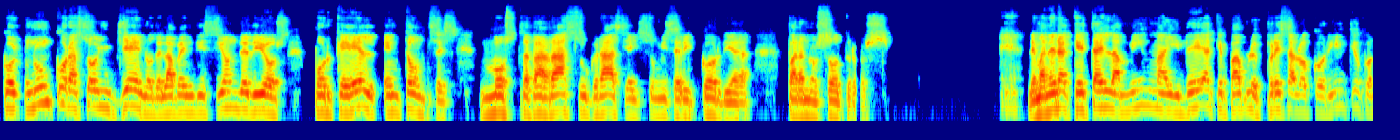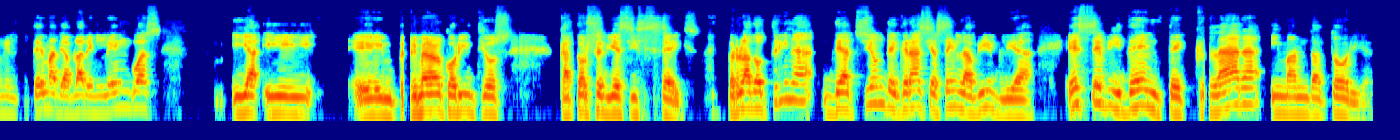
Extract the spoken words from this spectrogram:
con un corazón lleno de la bendición de Dios, porque Él entonces mostrará su gracia y su misericordia para nosotros. De manera que esta es la misma idea que Pablo expresa a los corintios con el tema de hablar en lenguas y, y en 1 Corintios 14, 16. Pero la doctrina de acción de gracias en la Biblia es evidente, clara y mandatoria.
